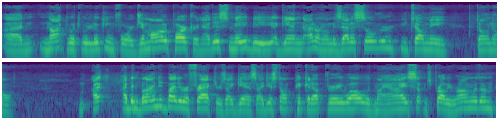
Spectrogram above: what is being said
Uh, not what we're looking for. Jamal Parker. Now, this may be, again, I don't know. Is that a silver? You tell me. Don't know. I, I've been blinded by the refractors, I guess. I just don't pick it up very well with my eyes. Something's probably wrong with them.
